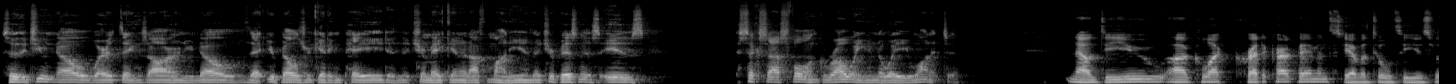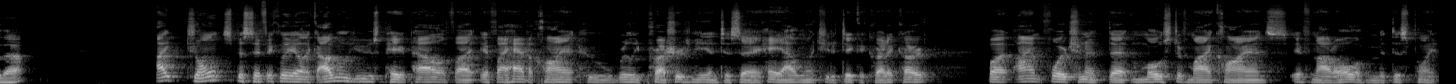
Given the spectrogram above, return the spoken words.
so that you know where things are and you know that your bills are getting paid and that you're making enough money and that your business is successful and growing in the way you want it to. Now, do you uh, collect credit card payments? Do you have a tool to use for that? I don't specifically like. I will use PayPal if I if I have a client who really pressures me into saying, "Hey, I want you to take a credit card." But I'm fortunate that most of my clients, if not all of them at this point,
